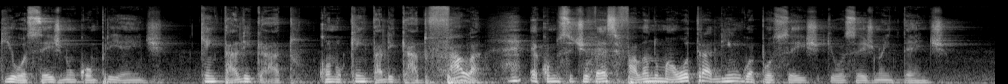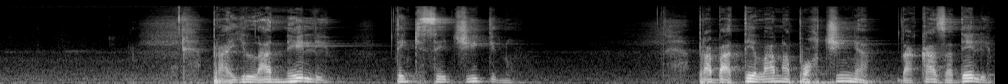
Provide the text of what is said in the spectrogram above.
que vocês não compreendem quem está ligado. Quando quem está ligado fala, é como se estivesse falando uma outra língua para vocês que vocês não entendem. Para ir lá nele, tem que ser digno. Para bater lá na portinha da casa dele,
